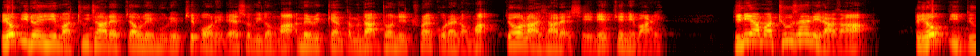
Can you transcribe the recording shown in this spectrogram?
တရုတ်ပြည်တွင်းရေးမှာထူးခြားတဲ့ပြောင်းလဲမှုတွေဖြစ်ပေါ်နေတယ်ဆိုပြီးတော့မှ American သမ္မတ Donald Trump ကိုယ်တိုင်တော်မှပြောလာကြတဲ့အခြေအနေဖြစ်နေပါတယ်ဒီနေရာမှာထူးဆန်းနေတာကတရုတ်ပြည်သူ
